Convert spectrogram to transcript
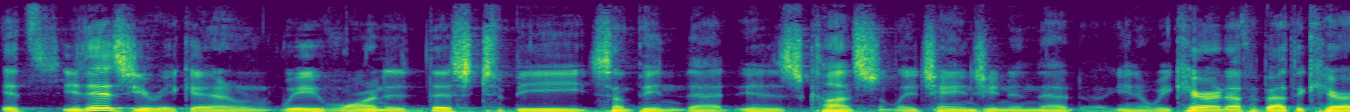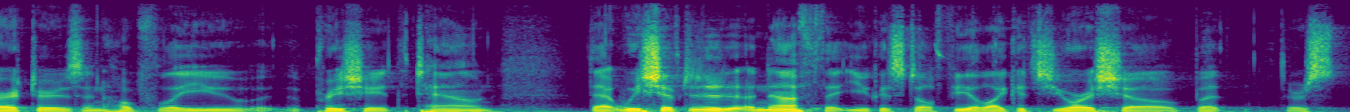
it's, it is Eureka, and we wanted this to be something that is constantly changing and that, you know, we care enough about the characters and hopefully you appreciate the town that we shifted it enough that you could still feel like it's your show, but there's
